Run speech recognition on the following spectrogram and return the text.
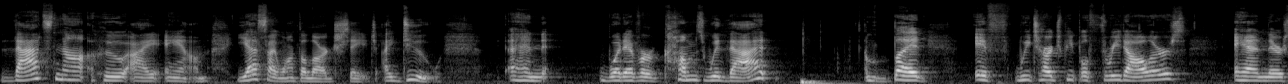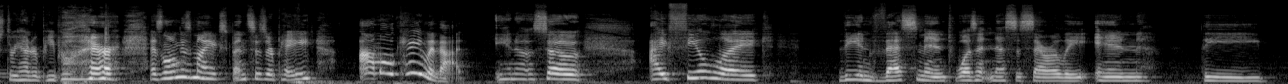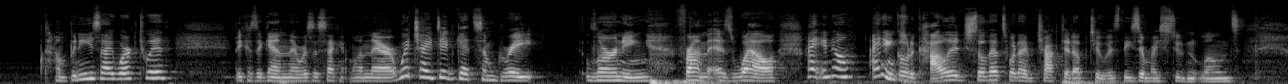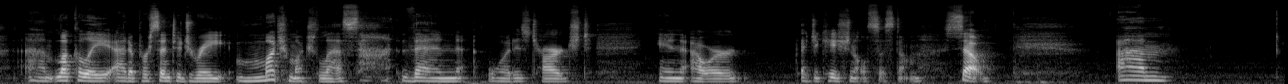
that's not who I am. Yes, I want the large stage. I do. And whatever comes with that. But if we charge people $3 and there's 300 people there, as long as my expenses are paid, I'm okay with that. You know, so I feel like the investment wasn't necessarily in the companies I worked with because again there was a second one there which I did get some great learning from as well. I you know, I didn't go to college, so that's what I've chalked it up to is these are my student loans. Um, luckily at a percentage rate much much less than what is charged in our educational system. So, um,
